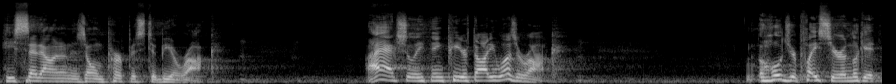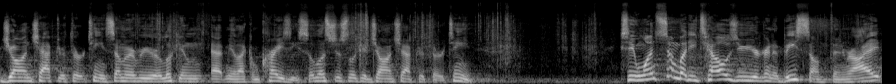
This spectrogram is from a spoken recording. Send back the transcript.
he set out on his own purpose to be a rock. I actually think Peter thought he was a rock. Hold your place here and look at John chapter 13. Some of you are looking at me like I'm crazy, so let's just look at John chapter 13. See, once somebody tells you you're going to be something, right?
